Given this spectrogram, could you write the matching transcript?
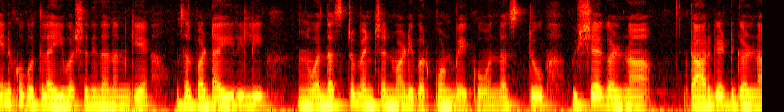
ಏನಕ್ಕೂ ಗೊತ್ತಿಲ್ಲ, ಈ ವರ್ಷದಿಂದ ನನಗೆ ಒಂದು ಸ್ವಲ್ಪ ಡೈರಿಲಿ ಒಂದಷ್ಟು ಮೆನ್ಷನ್ ಮಾಡಿ ಬರ್ಕೊಳ್ಬೇಕು ಒಂದಷ್ಟು ವಿಷಯಗಳನ್ನ ಟಾರ್ಗೆಟ್ಗಳನ್ನ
